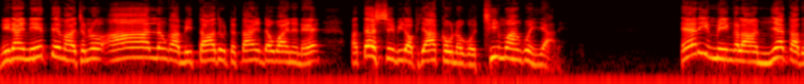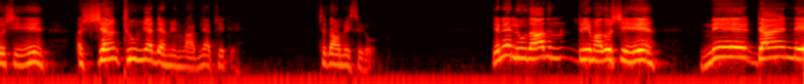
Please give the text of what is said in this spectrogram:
နေတိုင်းနေသစ်မှာကျွန်တော်တို့အားလုံးကမိသားစုတစ်တိုင်းတစ်ဝိုင်းနဲ့အသက်ရှင်ပြီးတော့ဘုရားကုံတော်ကိုချီးမွမ်းခွင့်ရတယ်အဲ့ဒီမင်္ဂလာမြတ်ကတော့ရှင်အယံထူးမြတ်တဲ့မင်္ဂလာမြတ်ဖြစ်တယ်ချစ်တော်မိတ်ဆွေတို့ ယနေ့လူသားတွေမှာတို့ရှင်နေတိုင်းနေ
